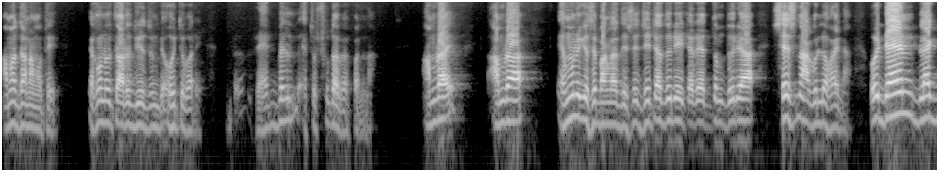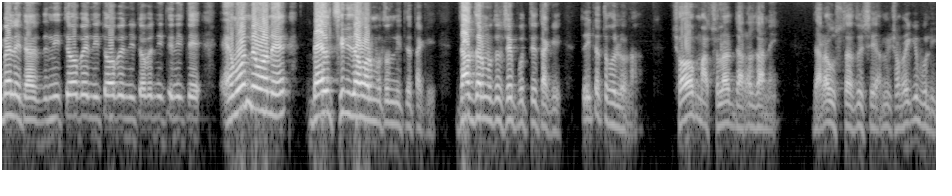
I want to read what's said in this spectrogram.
আমার জানা মতে। এখন হয়তো আরও দুই, একজন হইতে পারে। রেড বেল এত সোজা ব্যাপার না। আমরা আমরা এমনই গেছে বাংলাদেশে, যেটা ধরে এটা একদম ধরে শেষ না করলে হয় না। ওই ড্যান ব্ল্যাক বেল এটা নিতে হবে নিতে হবে নিতে হবে, নিতে নিতে এমন নেওয়ানে বেল ছিঁড়ে যাওয়ার মতন নিতে থাকে, যার যার মতন সে পড়তে থাকে। তো এটা তো হলো না। সব মার্শাল আর্ট যারা জানে, যারা উস্তাদ হয়েছে, আমি সবাইকে বলি,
